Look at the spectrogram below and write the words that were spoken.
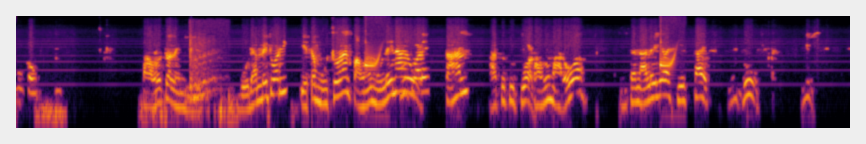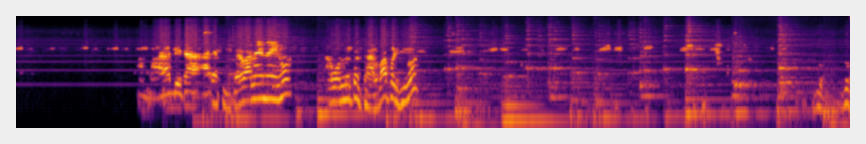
હું કહું? પાવડો તો લઈને બોડામ નહીં તોડી એ તો મૂછો ને પાવડો હું લઈને આવ્યો તોડે? તાન? હા તો તું તોડ. પાવડો મારો તો ના લઈ ગયા કેસ થાય. જો. મારા બેટા આરે સુધરવાના નહીં હો. આ અમને તો ઝાડવા પડશે હો. જો,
